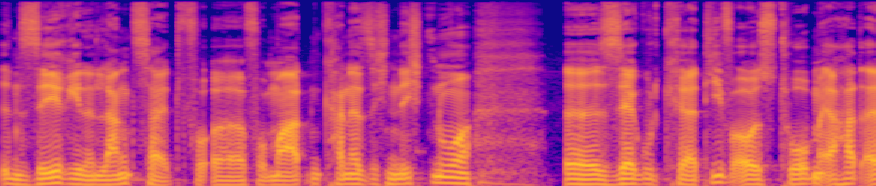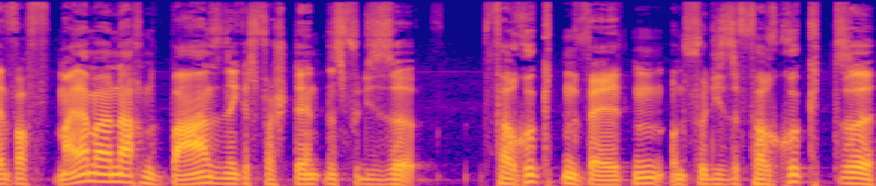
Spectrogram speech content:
in Serien, in Langzeitformaten, kann er sich nicht nur äh, sehr gut kreativ austoben. Er hat einfach meiner Meinung nach ein wahnsinniges Verständnis für diese verrückten Welten und für diese verrückte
